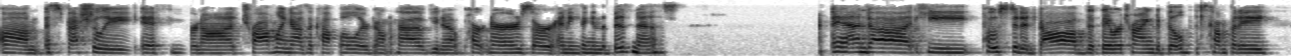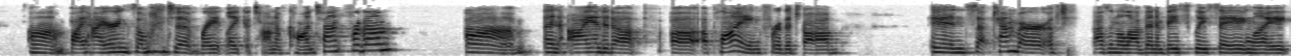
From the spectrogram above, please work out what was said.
Um, especially if you're not traveling as a couple or don't have, you know, partners or anything in the business. And uh, he posted a job that they were trying to build this company um, by hiring someone to write like a ton of content for them. Um, and I ended up uh, applying for the job in September of 2011 and basically saying like,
